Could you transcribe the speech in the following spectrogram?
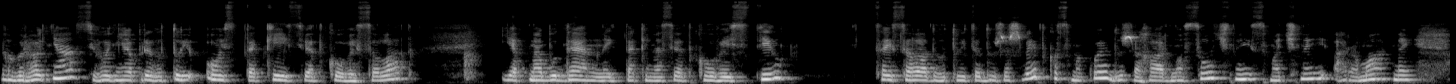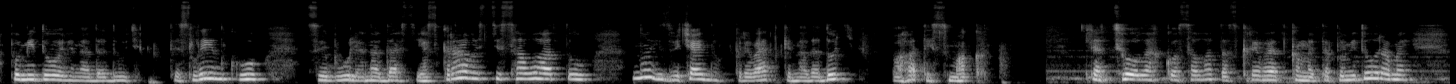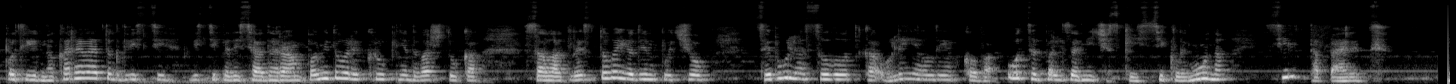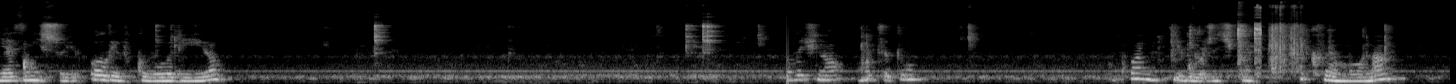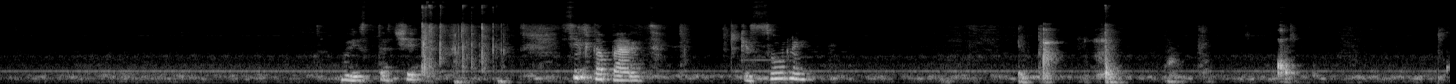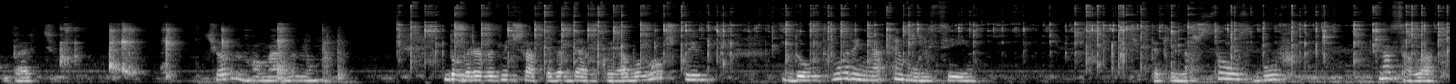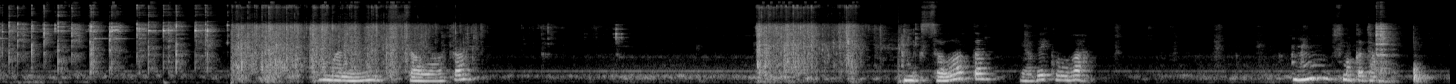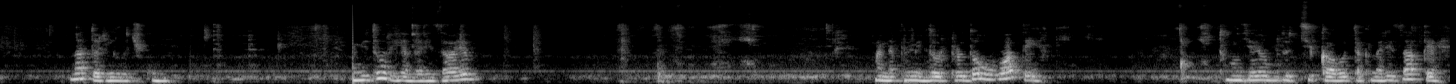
Доброго дня! Сьогодні я приготую ось такий святковий салат, як на буденний, так і на святковий стіл. Цей салат готується дуже швидко, смакує дуже гарно, сочний, смачний, ароматний. Помідори нададуть кислинку, цибуля надасть яскравості салату. Ну і, звичайно, креветки нададуть багатий смак. Для цього легкого салата з креветками та помідорами потрібно креветок 200-250 грам, помідори крупні 2 штука, салат листовий 1 пучок, цибуля солодка, олія оливкова, оцет бальзамічний, сік лимона, сіль та перець. Я змішую оливкову олію. Молочного оцету буквально пів ложечки. Сік лимона. Вистачить. Сіль та перець. Трішки солі. Перцю. Чорного меленого. Добре розмішати виделкою або ложкою до утворення емульсії такий наш соус був на салат. У мене мікс салата. Мікс салата я виклала смакота на тарілочку. Помідор я нарізаю. У мене помідор продовгуватий. Тому я його буду цікаво так нарізати.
